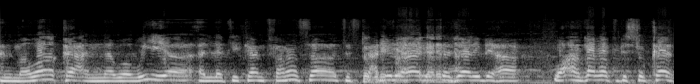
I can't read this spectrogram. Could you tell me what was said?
المواقع النووية التي كانت فرنسا تستعملها لتجاربها واضرت بالسكان.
